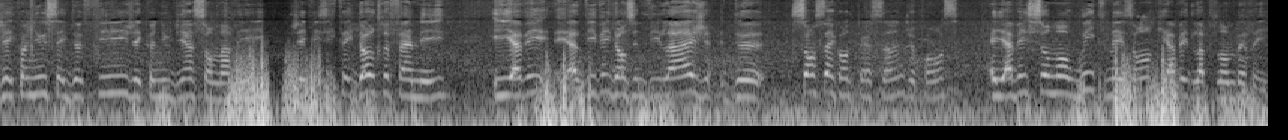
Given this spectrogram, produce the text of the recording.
j'ai connu ces deux filles, j'ai connu bien son mari, j'ai visité d'autres familles. Il y avait, elle vivait dans un village de 150 personnes, je pense, et il y avait seulement huit maisons qui avaient de la plomberie.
